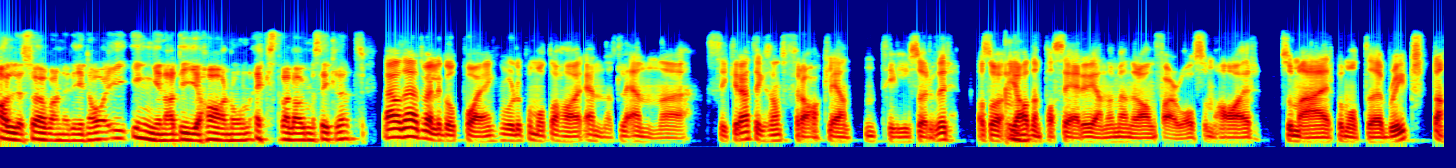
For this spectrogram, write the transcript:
alle serverne dine, og ingen av de har noen ekstra lag med sikkerhet. Ja, Det er et veldig godt poeng, hvor du på en måte har ende-til-ende-sikkerhet ikke sant? fra klienten til server. Altså, Ja, mm. den passerer gjennom en eller annen firewall som, har, som er på en måte breached, da.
